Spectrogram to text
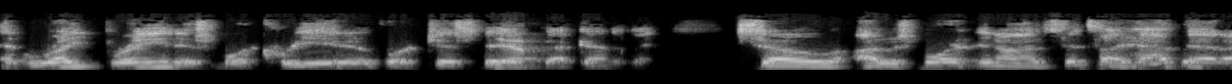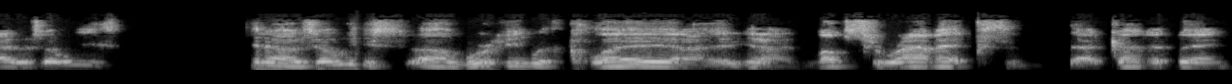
and right brain is more creative, artistic, yep. that kind of thing. So I was more, you know, since I had that, I was always, you know, I was always uh, working with clay, and I, you know, I love ceramics and that kind of thing.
